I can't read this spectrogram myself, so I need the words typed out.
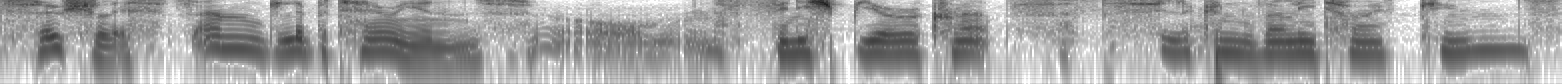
socialists and libertarians, Finnish bureaucrats, Silicon Valley tycoons.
